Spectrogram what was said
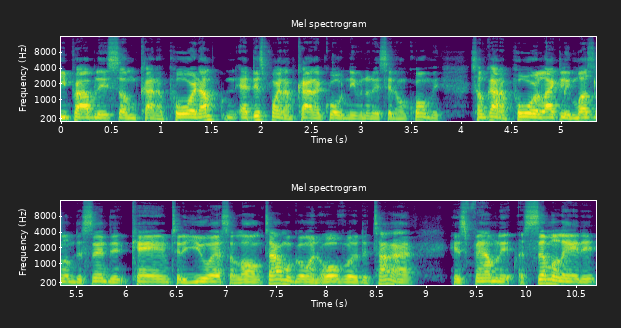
he probably some kind of poor. And I'm at this point I'm kind of quoting, even though they say don't quote me. Some kind of poor, likely Muslim descendant came to the U.S. a long time ago, and over the time, his family assimilated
